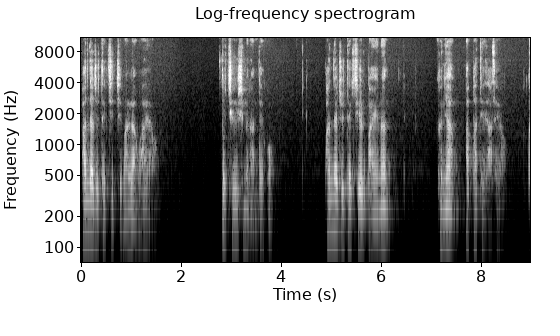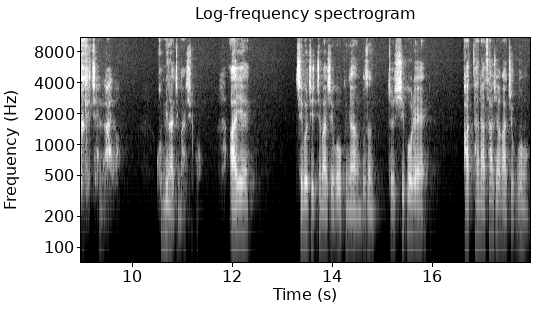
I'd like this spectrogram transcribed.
판넬 주택 짓지 말라고 해요. 또 지으시면 안 되고 판넬 주택 지을 바에는 그냥 아파트에 사세요. 그게 제일 나아요. 고민하지 마시고 아예 집을 짓지 마시고 그냥 무슨 저 시골에 밭 하나 사셔가지고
